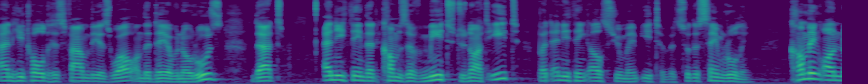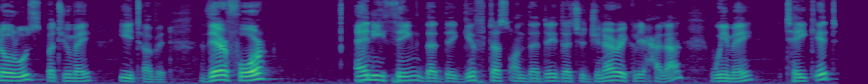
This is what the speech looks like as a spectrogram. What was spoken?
And he told his family as well on the day of Nowruz that anything that comes of meat, do not eat, but anything else you may eat of it. So the same ruling. Coming on Nowruz, but you may eat of it. Therefore, anything that they gift us on that day that's generically halal, we may take it.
